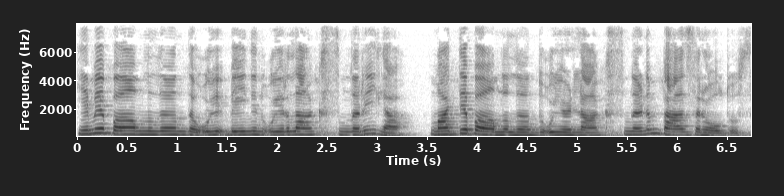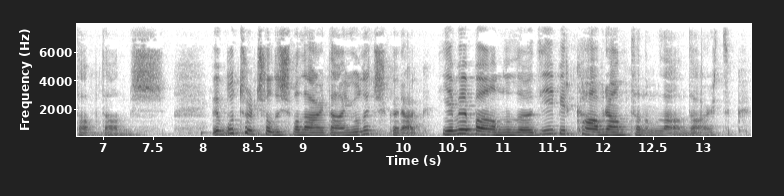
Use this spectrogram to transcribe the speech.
yeme bağımlılığında beynin uyarılan kısımlarıyla madde bağımlılığında uyarılan kısımlarının benzer olduğu saptanmış. Ve bu tür çalışmalardan yola çıkarak yeme bağımlılığı diye bir kavram tanımlandı artık.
